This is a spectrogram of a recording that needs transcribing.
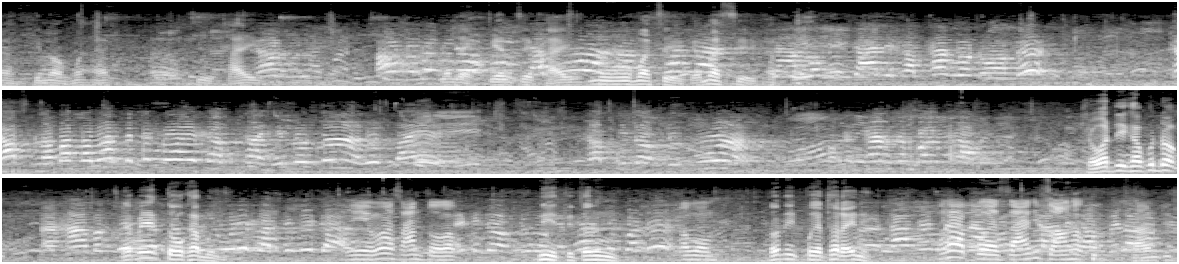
อะพี่น้องมาหาสื่อไทยมาแลกเปลี่ยนสื่อไทยหมูมาสื่อกับมาสื่อครับครับระมัดระวังเป็นจังเลยครับถ้าเห็นรถหน้ารถไหลครับพี่น้องดึ สวัสดีครับคุณดอกอ่าหาบางแล้วไม่ยักโตครับมึงนี่มา3ตัวครับ นี่ติดตัวหนึงครับผมตัวนี้เปิดเท่าไหร่นี่ถ้าเปิด32ครับ สามจุด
